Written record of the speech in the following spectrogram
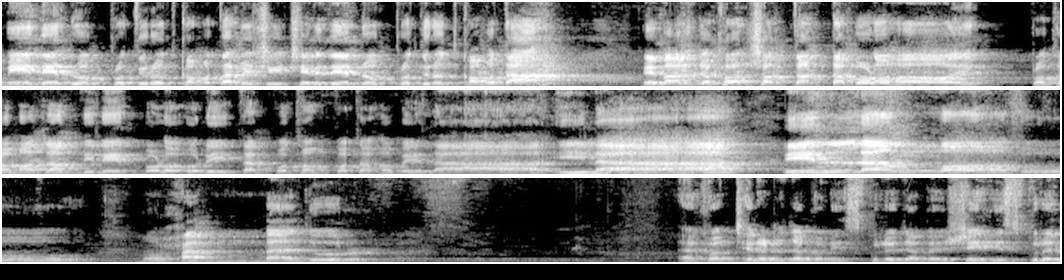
মেয়েদের রোগ প্রতিরোধ ক্ষমতা বেশি, ছেলেদের রোগ প্রতিরোধ ক্ষমতা। এবার যখন সন্তানটা বড় হয়, প্রথম আজান দিলেন, বড় হলেই তার প্রথম কথা হবে মুহাম্মাদুর এখন ছেলেটা যখন স্কুলে যাবে, সে স্কুলের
